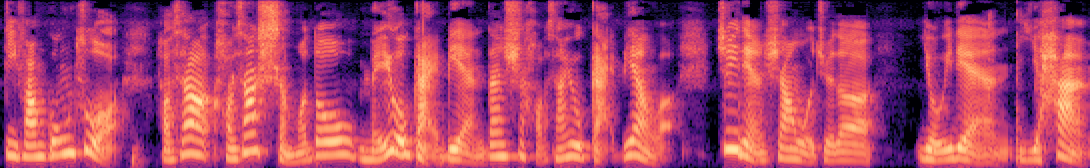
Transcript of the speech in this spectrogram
地方工作，好像好像什么都没有改变，但是好像又改变了。这一点上，我觉得。有一点遗憾，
